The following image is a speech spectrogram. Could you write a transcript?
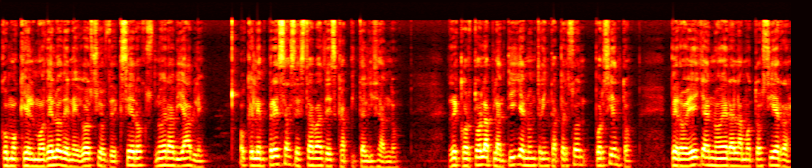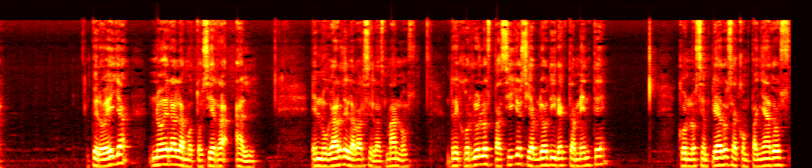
como que el modelo de negocios de Xerox no era viable o que la empresa se estaba descapitalizando. Recortó la plantilla en un 30%, pero ella no era la motosierra. Pero ella no era la motosierra Al. En lugar de lavarse las manos, recorrió los pasillos y habló directamente con los empleados acompañados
